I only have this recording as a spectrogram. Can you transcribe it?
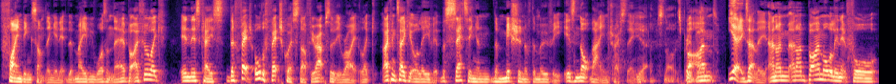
finding something in it that maybe wasn't there. But I feel like in this case, the fetch all the fetch quest stuff, you're absolutely right. Like I can take it or leave it. The setting and the mission of the movie is not that interesting. Yeah, it's not. It's pretty. But I'm bland. yeah, exactly, and I'm and I'm but I'm all in it for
